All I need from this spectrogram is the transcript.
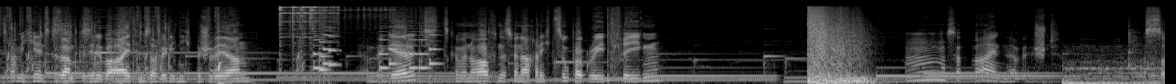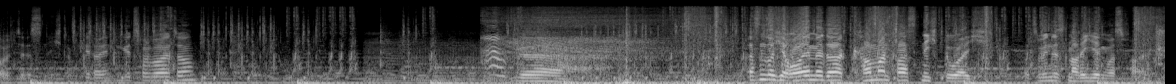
Ich kann mich hier insgesamt gesehen über Items auch wirklich nicht beschweren. Hier haben wir Geld. Jetzt können wir nur hoffen, dass wir nachher nicht Super Greed kriegen. Hm, das hat nur einen erwischt. Das sollte es nicht. Okay, da hinten geht's wohl weiter. Hm. Ja. Das sind solche Räume, da kann man fast nicht durch. Zumindest mache ich irgendwas falsch.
